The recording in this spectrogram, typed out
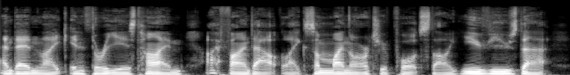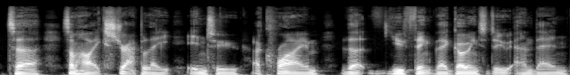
and then like in three years' time, I find out like some Minority Report style, you've used that to somehow extrapolate into a crime that you think they're going to do, and then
